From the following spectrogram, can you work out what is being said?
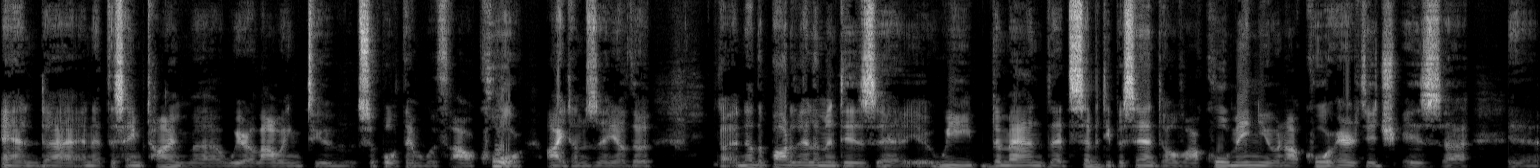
And, uh, and at the same time, uh, we're allowing to support them with our core items. You know, the, another part of the element is uh, we demand that 70% of our core menu and our core heritage is uh, uh,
